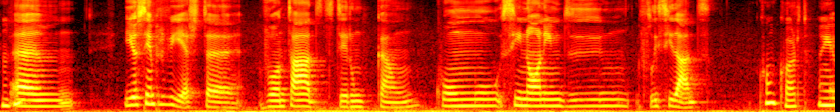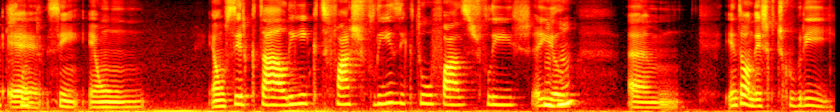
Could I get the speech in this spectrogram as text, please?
Uhum. Um, e eu sempre vi esta vontade de ter um cão como sinónimo de felicidade. Concordo, em absoluto. É, sim, é um, é um ser que está ali que te faz feliz e que tu o fazes feliz a ele. Uhum. Um, então, desde que descobri,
